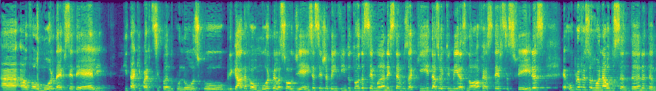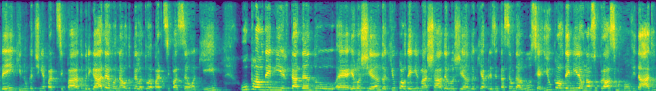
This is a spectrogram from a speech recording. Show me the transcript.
a, ao Valmor, da FCDL, que está aqui participando conosco. Obrigada, Valmor, pela sua audiência. Seja bem-vindo. Toda semana estamos aqui, das 8h30 às 9 às terças-feiras. É, o professor Ronaldo Santana também, que nunca tinha participado. Obrigada, Ronaldo, pela tua participação aqui. O Claudemir está dando, é, elogiando aqui, o Claudemir Machado elogiando aqui a apresentação da Lúcia, e o Claudemir é o nosso próximo convidado.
